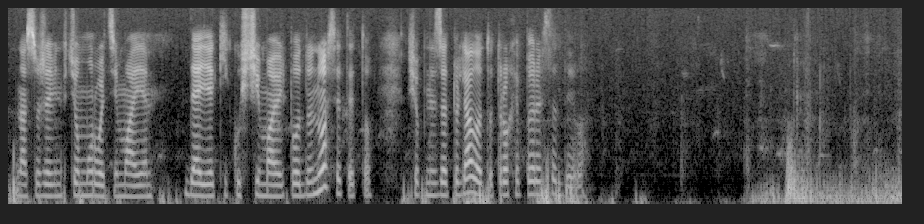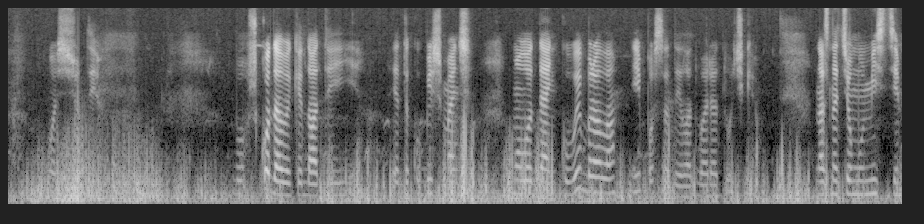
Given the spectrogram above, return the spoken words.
У нас вже він в цьому році має деякі кущі мають плодоносити, то щоб не затуляло, то трохи пересадила. Ось сюди. Шкода викидати її. Я таку більш-менш молоденьку вибрала і посадила два рядочки. У нас на цьому місці,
